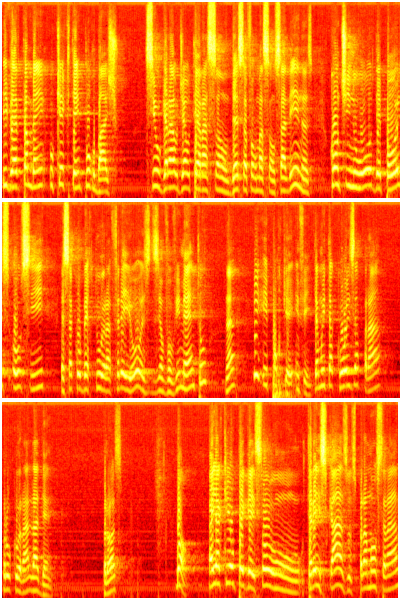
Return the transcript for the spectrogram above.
e ver também o que, que tem por baixo se o grau de alteração dessa formação salinas continuou depois ou se essa cobertura freou esse desenvolvimento, né? E, e por quê? Enfim, tem muita coisa para procurar lá dentro. Próximo. Bom, aí aqui eu peguei só um, três casos para mostrar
